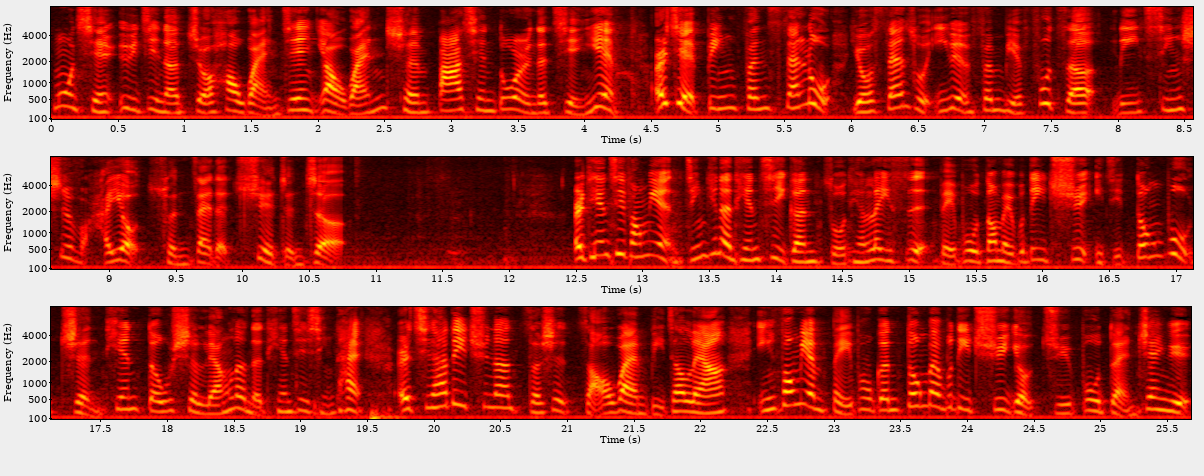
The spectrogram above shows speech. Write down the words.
目前预计呢，九号晚间要完成八千多人的检验，而且兵分三路，由三所医院分别负责厘清是否还有存在的。确诊者。而天气方面，今天的天气跟昨天类似，北部、东北部地区以及东部整天都是凉冷的天气形态，而其他地区呢，则是早晚比较凉。迎风面，北部跟东半部地区有局部短阵雨，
